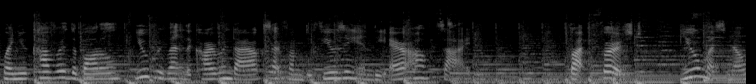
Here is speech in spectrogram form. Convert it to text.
When you cover the bottle, you prevent the carbon dioxide from diffusing in the air outside. But first, you must know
